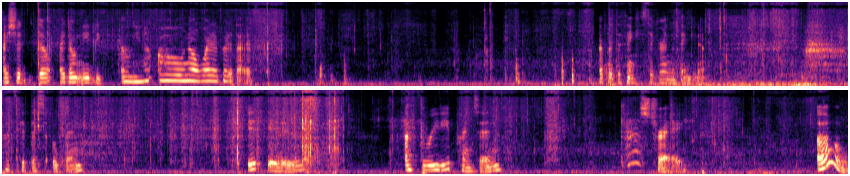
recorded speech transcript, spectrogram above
I should, don't, I don't need to, oh, you know, oh no, why did I put it that way? I put the thank you sticker in the thank you note. Let's get this open. It is a 3D printed cash tray. Oh.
